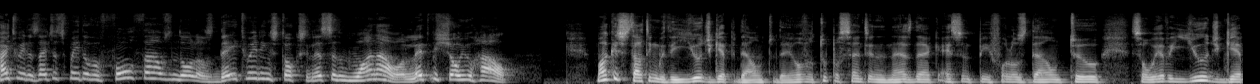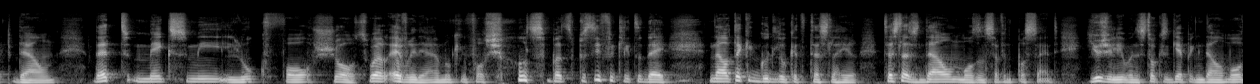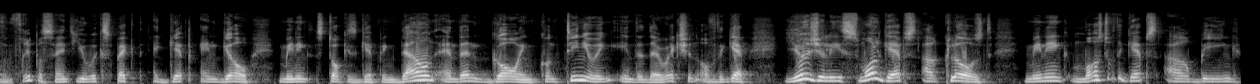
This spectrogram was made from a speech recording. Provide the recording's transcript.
Hi traders, I just made over $4,000 day trading stocks in less than one hour. Let me show you how. Market starting with a huge gap down today, over 2% in the Nasdaq, S&P follows down too. So we have a huge gap down. That makes me look for shorts. Well, every day I'm looking for shorts, but specifically today. Now take a good look at Tesla here. Tesla is down more than 7%. Usually when the stock is gapping down more than 3%, you expect a gap and go, meaning stock is gapping down and then going, continuing in the direction of the gap. Usually small gaps are closed, meaning most of the gaps are being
